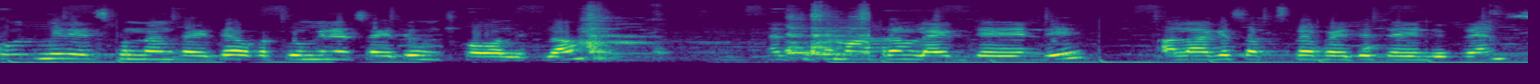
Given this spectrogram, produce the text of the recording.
కొత్తిమీర వేసుకున్నాక అయితే ఒక టూ మినిట్స్ అయితే ఉంచుకోవాలి ఇట్లా. నచ్చితే మాత్రం లైక్ చేయండి. అలాగే సబ్స్క్రైబ్ అయితే చేయండి ఫ్రెండ్స్.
